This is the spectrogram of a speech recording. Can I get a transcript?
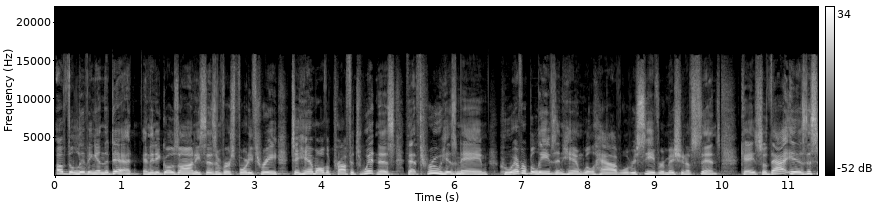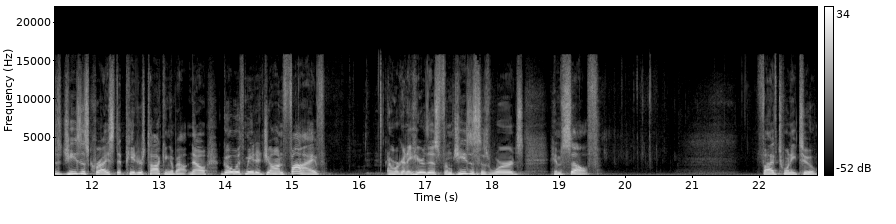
of the living and the dead. And then he goes on, he says in verse 43 To him all the prophets witness that through his name, whoever believes in him will have, will receive remission of sins. Okay, so that is, this is Jesus Christ that Peter's talking about. Now, go with me to John 5, and we're going to hear this from Jesus' words himself. 522.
